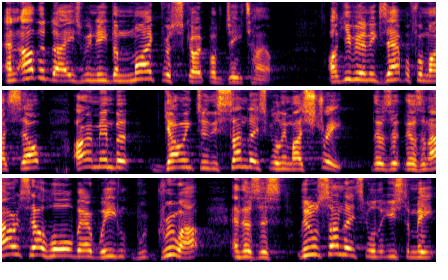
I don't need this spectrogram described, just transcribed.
And other days, we need the microscope of detail. I'll give you an example for myself. I remember going to this Sunday school in my street. There was, a, there was an RSL hall where we grew up, and there was this little Sunday school that used to meet,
